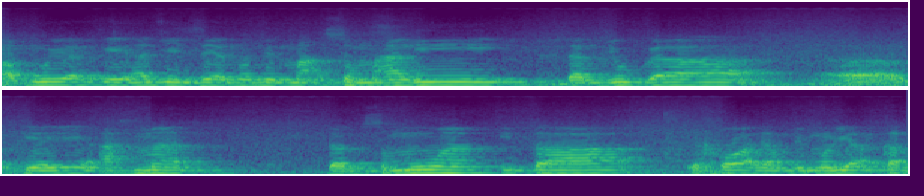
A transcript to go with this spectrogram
Abu Yaki Haji Zainuddin Maksum Ali dan juga uh, Kiai Ahmad. Dan semua kita ikhwah yang dimuliakan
